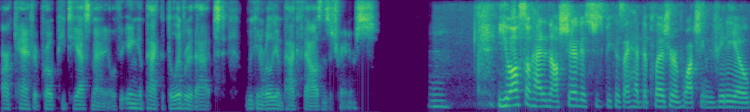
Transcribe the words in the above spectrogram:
our Canfit Pro PTS manual, if we can impact the delivery of that, we can really impact thousands of trainers. Mm. You also had, and I'll share this just because I had the pleasure of watching the video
